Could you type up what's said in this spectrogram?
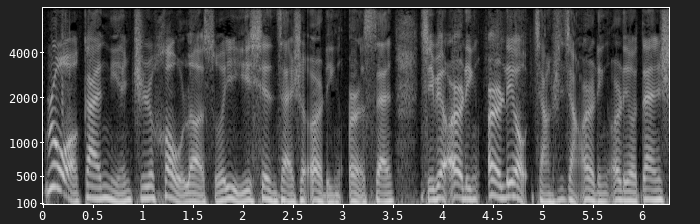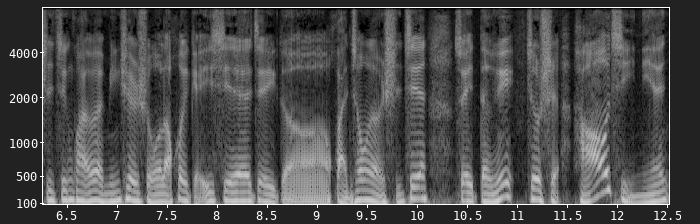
若干年之后了，所以现在是二零二三，即便二零二六讲是讲二零二六，但是金管会明确说了会给一些这个缓冲的时间，所以等于就是好几年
